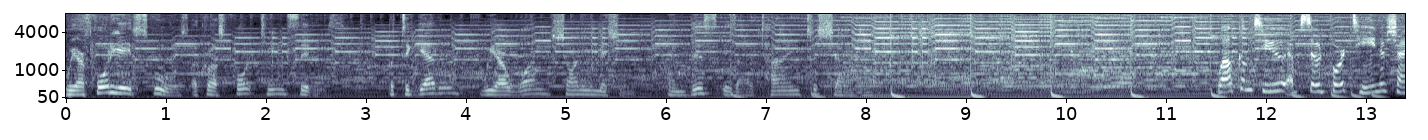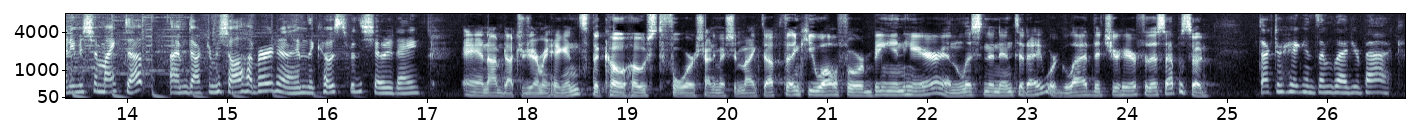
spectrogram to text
We are 48 schools across 14 cities, but together we are one Shawnee mission, and this is our time to shine. Welcome to episode 14 of Shawnee Mission Mic'd Up. I'm Dr. Michelle Hubbard, and I'm the host for the show today. And I'm Dr. Jeremy Higgins, the co host for Shawnee Mission Mic'd Up. Thank you all for being here and listening in today. We're glad that you're here for this episode. Dr. Higgins, I'm glad you're back.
